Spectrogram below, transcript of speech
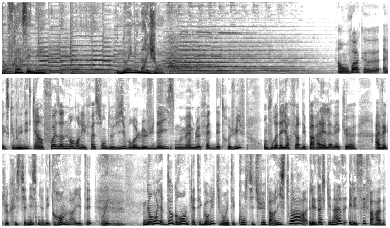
Nos frères aînés. Noémie Marijon. on voit que, avec ce que vous nous dites, qu'il y a un foisonnement dans les façons de vivre le judaïsme ou même le fait d'être juif. On pourrait d'ailleurs faire des parallèles avec, euh, avec le christianisme. Il y a des grandes variétés. Oui. Néanmoins, il y a deux grandes catégories qui vont été constituées par l'histoire, les Ashkénazes et les Séfarades.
